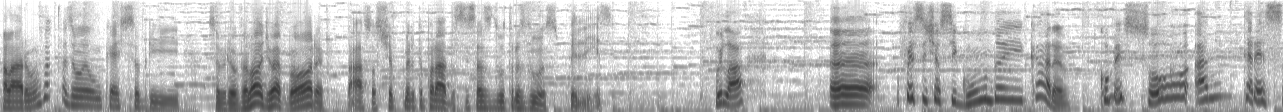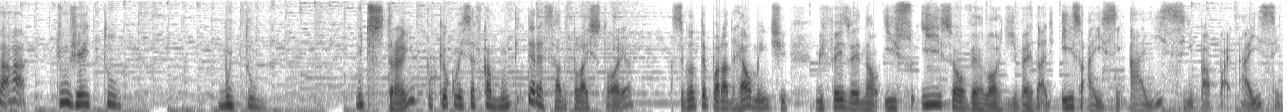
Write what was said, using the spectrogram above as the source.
falaram, vai fazer um, um cast sobre, sobre Overlord? Ué, bora. Tá, só assisti a primeira temporada, assista as outras duas. Beleza. Fui lá, ah, fui assistir a segunda e, cara, começou a me interessar de um jeito muito muito estranho, porque eu comecei a ficar muito interessado pela história. A segunda temporada realmente me fez ver, não, isso, isso é Overlord de verdade. Isso, aí sim, aí sim, papai, aí sim.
